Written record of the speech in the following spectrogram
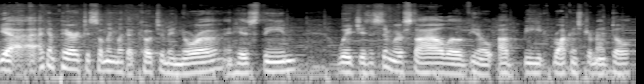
Yeah, I, compare it to something like a Kota Minoura and his theme, which is a similar style of, you know, upbeat rock instrumental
